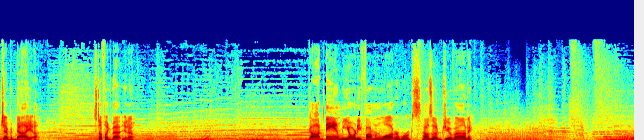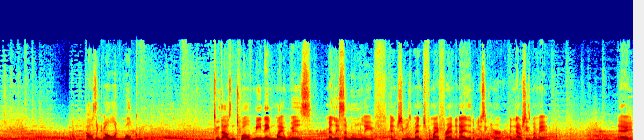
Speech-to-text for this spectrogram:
Jebediah. Stuff like that, you know? God damn, he already farming waterworks. How's up, Giovanni? How's it going? Welcome. 2012 me named my whiz Melissa Moonleaf, and she was meant for my friend, and I ended up using her, and now she's my main. Hey.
